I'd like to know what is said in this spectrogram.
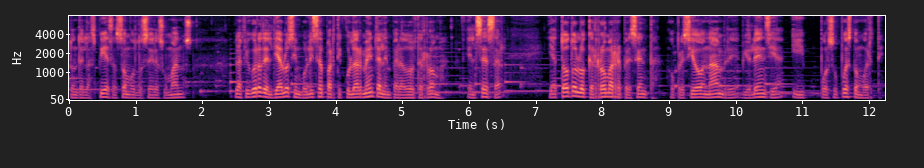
donde las piezas somos los seres humanos, la figura del diablo simboliza particularmente al emperador de Roma, el César, y a todo lo que Roma representa, opresión, hambre, violencia y, por supuesto, muerte.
